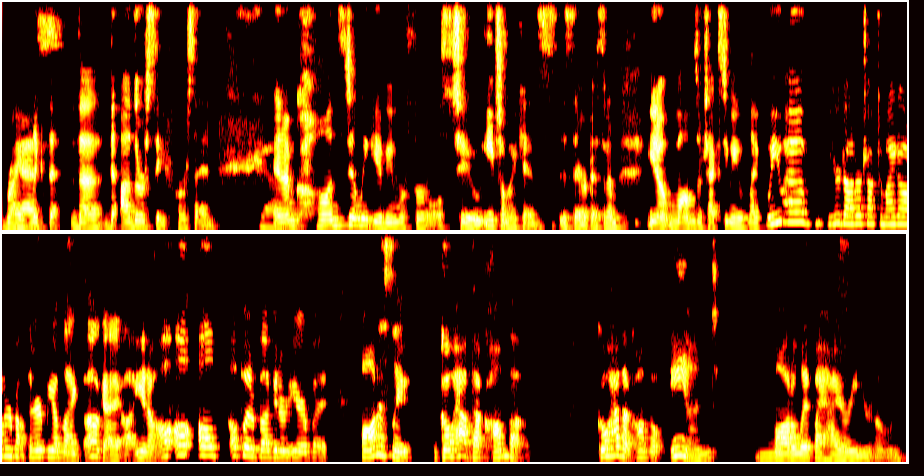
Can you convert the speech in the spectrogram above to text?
Right. Yes. Like the the the other safe person. Yeah. And I'm constantly giving referrals to each of my kids as therapists. And I'm, you know, moms are texting me like, "Will you have your daughter talk to my daughter about therapy?" I'm like, "Okay, uh, you know, I'll, I'll I'll I'll put a bug in her ear." But honestly, go have that combo. Go have that combo and model it by hiring your own.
